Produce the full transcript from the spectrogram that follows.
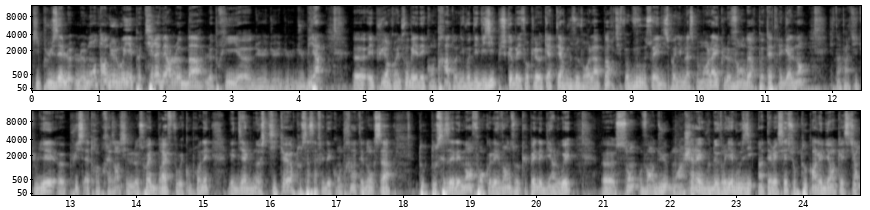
qui plus est, le, montant du loyer peut tirer vers le bas le prix du, bien. Et puis, encore une fois, bah, il y a des contraintes au niveau des visites, puisque bah, il faut que le locataire vous ouvre la porte, il faut que vous, vous soyez disponible à ce moment-là, et que le vendeur peut-être également un particulier euh, puisse être présent s'il le souhaite. Bref, vous comprenez, les diagnostiqueurs, tout ça, ça fait des contraintes et donc ça, tous ces éléments font que les ventes occupées, les biens loués, euh, sont vendus moins cher et vous devriez vous y intéresser, surtout quand les biens en question,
